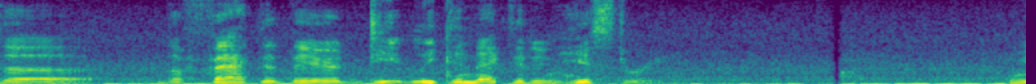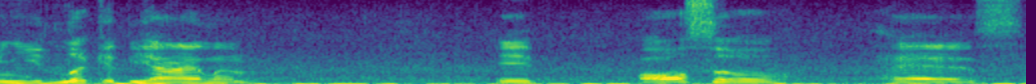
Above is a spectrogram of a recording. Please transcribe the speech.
the the fact that they are deeply connected in history. When you look at the island, it also has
